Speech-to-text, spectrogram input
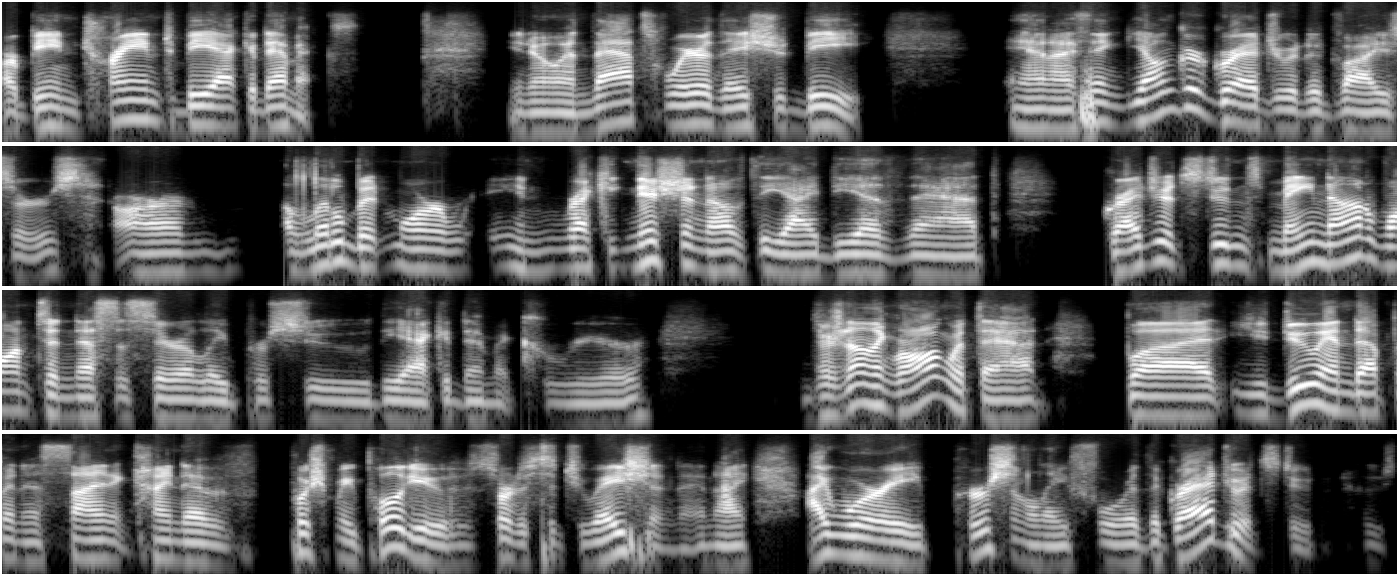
are being trained to be academics. You know, and that's where they should be. And I think younger graduate advisors are a little bit more in recognition of the idea that graduate students may not want to necessarily pursue the academic career. There's nothing wrong with that, but you do end up in a kind of push me pull you sort of situation and I I worry personally for the graduate student who's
